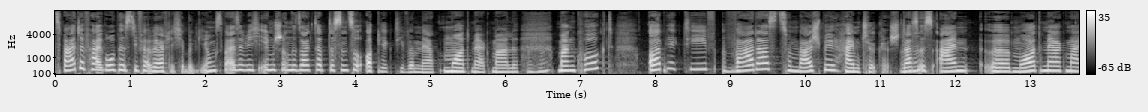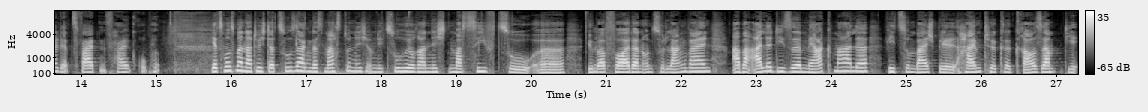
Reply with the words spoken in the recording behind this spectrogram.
zweite Fallgruppe ist die verwerfliche Begehungsweise, wie ich eben schon gesagt habe. Das sind so objektive Mordmerkmale. Mhm. Man guckt, objektiv war das zum Beispiel heimtückisch. Das mhm. ist ein äh, Mordmerkmal der zweiten Fallgruppe. Jetzt muss man natürlich dazu sagen, das machst du nicht, um die Zuhörer nicht massiv zu äh, überfordern und zu langweilen. Aber alle diese Merkmale, wie zum Beispiel Heimtücke, grausam, die,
